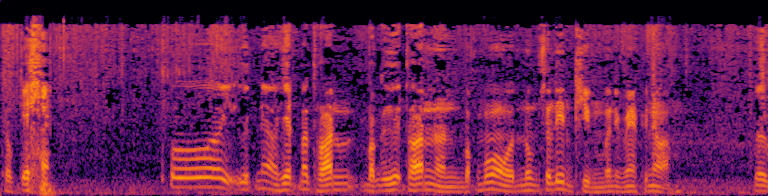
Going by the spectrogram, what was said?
เท่าแก่โอ้ยอึดแนวเฮ็ดมาถอนบักอือถอนนั่นบักโม่นุ่มสลินถิ่มมาดิแม่พี่น้องเบิ่ง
